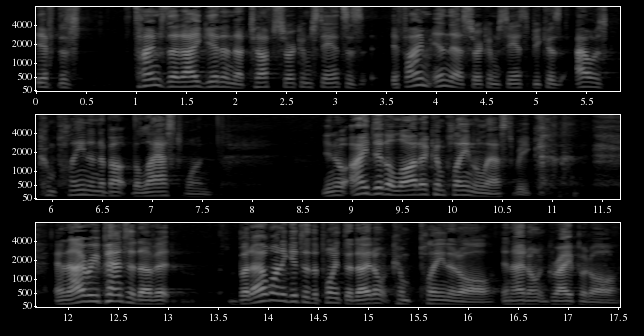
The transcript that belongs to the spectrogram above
if the times that I get in a tough circumstances, if I'm in that circumstance because I was complaining about the last one. You know, I did a lot of complaining last week. and I repented of it, but I want to get to the point that I don't complain at all and I don't gripe at all.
